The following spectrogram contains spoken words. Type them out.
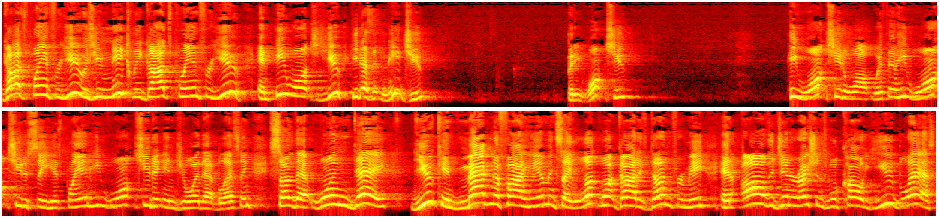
God's plan for you is uniquely God's plan for you. And He wants you. He doesn't need you, but He wants you. He wants you to walk with Him. He wants you to see His plan. He wants you to enjoy that blessing so that one day you can magnify Him and say, Look what God has done for me. And all the generations will call you blessed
